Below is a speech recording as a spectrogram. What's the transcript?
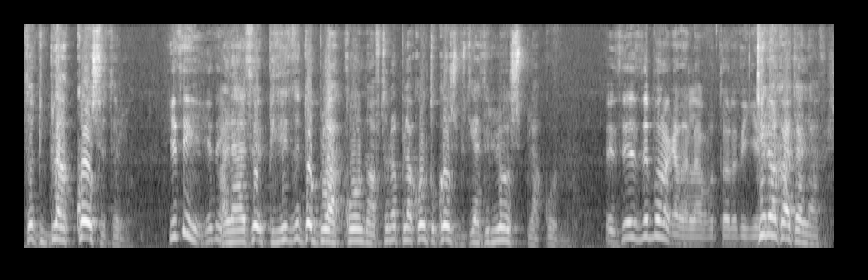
θα τον πλακώσω θέλω. Γιατί, γιατί; Αλλά δε- επειδή δεν τον πλακώνω, αυτό να πλακώνω τον κόσμο, διαδηλώσει πλακώνω. Ε, δεν, δεν μπορώ να καταλάβω τώρα τι Τι γίνεται. να καταλάβεις;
